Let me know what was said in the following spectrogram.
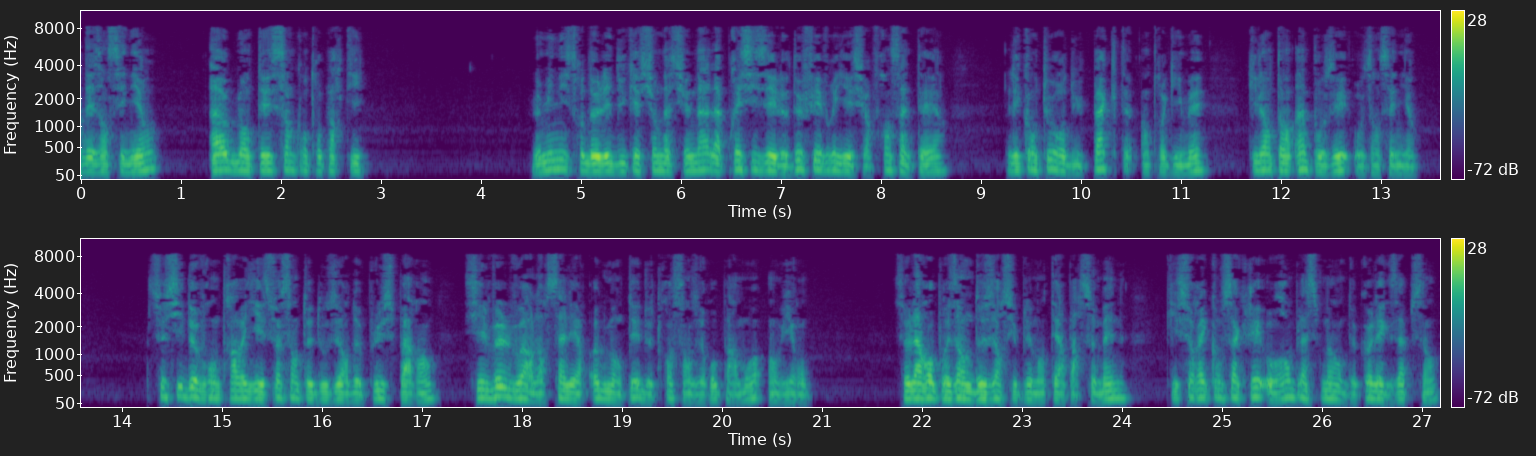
des enseignants a augmenté sans contrepartie. Le ministre de l'Éducation nationale a précisé le 2 février sur France Inter les contours du pacte entre guillemets qu'il entend imposer aux enseignants. Ceux-ci devront travailler 72 heures de plus par an s'ils veulent voir leur salaire augmenter de 300 euros par mois environ. Cela représente deux heures supplémentaires par semaine qui seraient consacrées au remplacement de collègues absents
